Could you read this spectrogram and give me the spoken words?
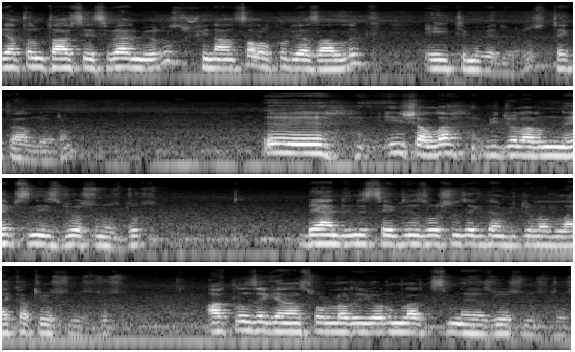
yatırım tavsiyesi vermiyoruz. Finansal okur yazarlık eğitimi veriyoruz. Tekrarlıyorum. Ee, inşallah videolarımın hepsini izliyorsunuzdur. Beğendiğiniz, sevdiğiniz, hoşunuza giden videolara like atıyorsunuzdur. Aklınıza gelen soruları yorumlar kısmına yazıyorsunuzdur.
